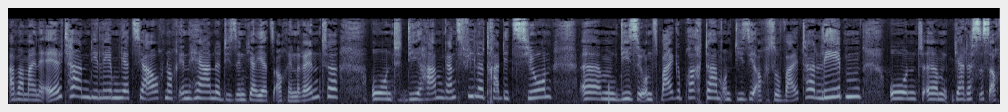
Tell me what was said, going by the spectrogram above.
aber meine Eltern, die leben jetzt ja auch noch in Herne, die sind ja jetzt auch in Rente und die haben ganz viele Traditionen, ähm, die sie uns beigebracht haben und die sie auch so weiterleben. Und ähm, ja, das ist auch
